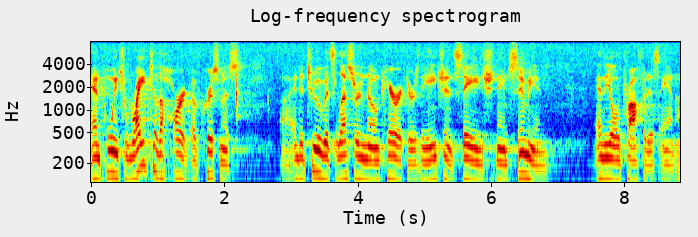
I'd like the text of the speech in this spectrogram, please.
and points right to the heart of Christmas uh, and to two of its lesser known characters, the ancient sage named Simeon and the old prophetess Anna.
